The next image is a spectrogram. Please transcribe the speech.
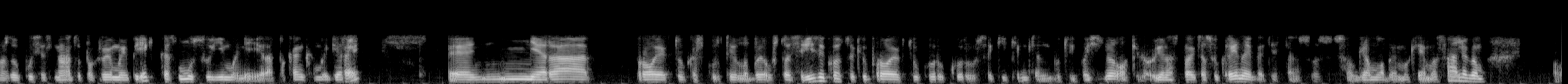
maždaug pusės metų pakrovimą į priekį, kas mūsų įmonė yra pakankamai gerai. E, nėra projektų kažkur tai labai aukštos rizikos, tokių projektų, kur, kur sakykime, ten būtų ypač, nu, vienas projektas Ukrainai, bet jis ten su saugiam labai mokėjimo sąlygom, o,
